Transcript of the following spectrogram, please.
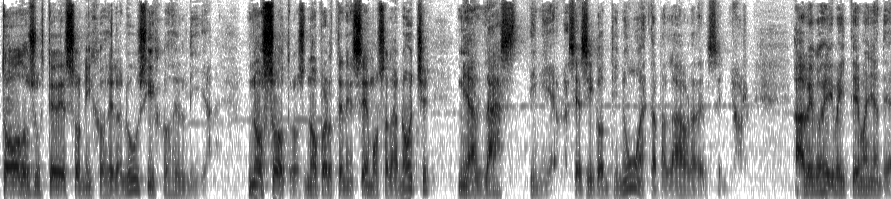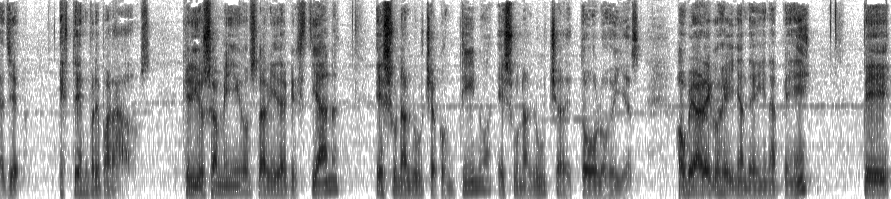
Todos ustedes son hijos de la luz, hijos del día. Nosotros no pertenecemos a la noche ni a las tinieblas. Y así continúa esta palabra del Señor. Estén preparados. Queridos amigos, la vida cristiana es una lucha continua, es una lucha de todos los días. pe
